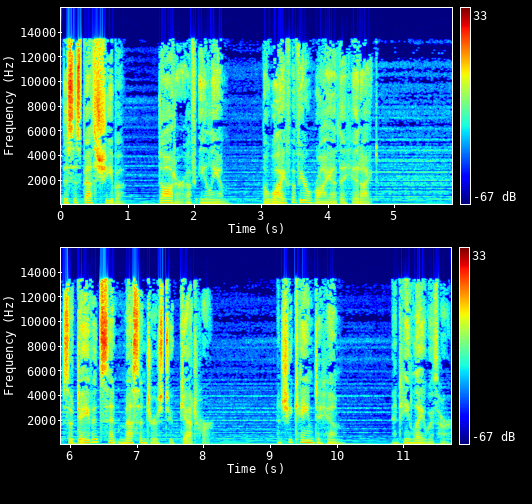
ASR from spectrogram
This is Bathsheba, daughter of Eliam, the wife of Uriah the Hittite. So David sent messengers to get her, and she came to him, and he lay with her.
